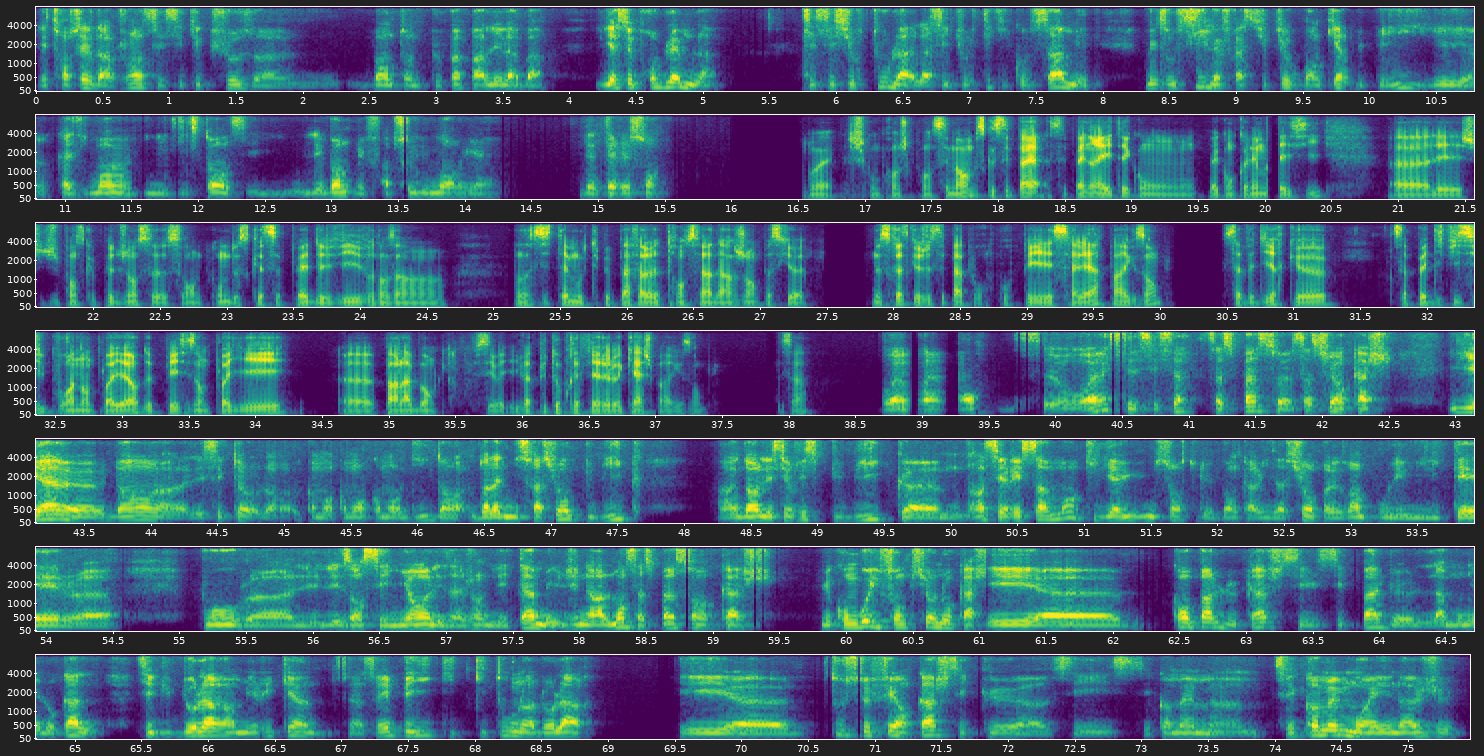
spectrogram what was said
les transferts d'argent, c'est quelque chose dont on ne peut pas parler là-bas. Il y a ce problème-là. C'est surtout la, sécurité qui cause ça, mais mais aussi l'infrastructure bancaire du pays est quasiment inexistante. Les banques ne font absolument rien d'intéressant. Ouais, je comprends, je comprends. C'est marrant parce que c'est pas c'est pas une réalité qu'on bah, qu'on connaît ici. Euh, je pense que peu de gens se, se, rendent compte de ce que ça peut être de vivre dans un dans un système où tu peux pas faire le transfert d'argent parce que ne serait-ce que je sais pas pour pour payer les salaires par exemple, ça veut dire que ça peut être difficile pour un employeur de payer ses employés euh, par la banque. Il va plutôt préférer le cash par exemple. C'est ça? Ouais, ouais, c'est ça. Ça se passe, ça se fait en cash il y a euh, dans euh, les secteurs, comment, comment, comment on dit, dans, dans l'administration publique, hein, dans les services publics, euh, hein, c'est récemment qu'il y a eu une sorte de bancarisation, par exemple pour les militaires, pour les enseignants, les agents de l'État, mais généralement ça se passe en cash. Le Congo, il fonctionne au cash. Et quand on parle de cash, c'est c'est pas de la monnaie locale, c'est du dollar américain. C'est un pays qui, qui tourne en dollars. Et euh, tout se fait en cash, c'est que euh, c'est quand même euh, c'est quand même moyenâgeux.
